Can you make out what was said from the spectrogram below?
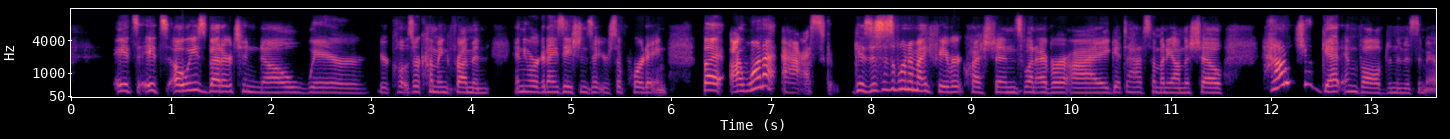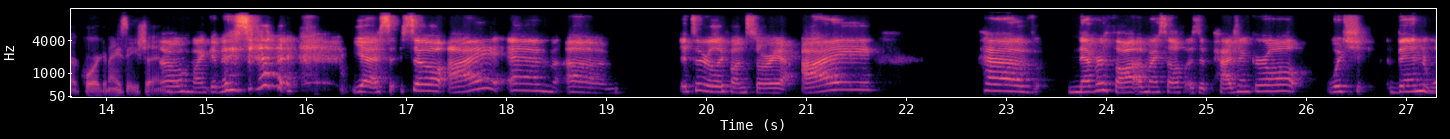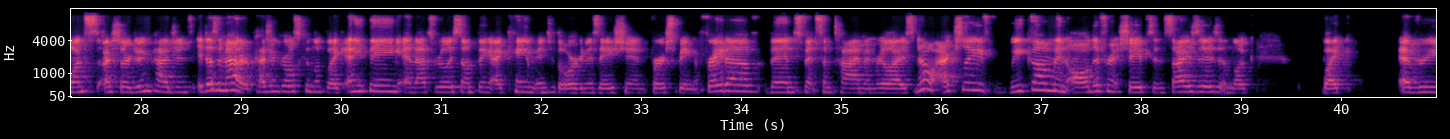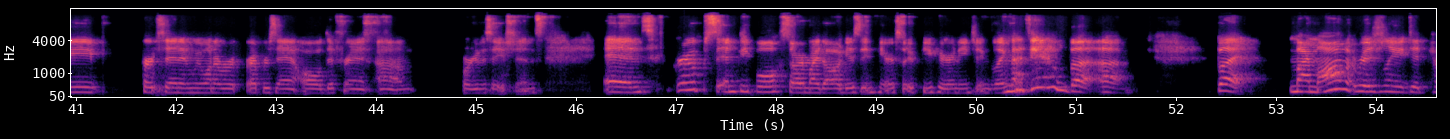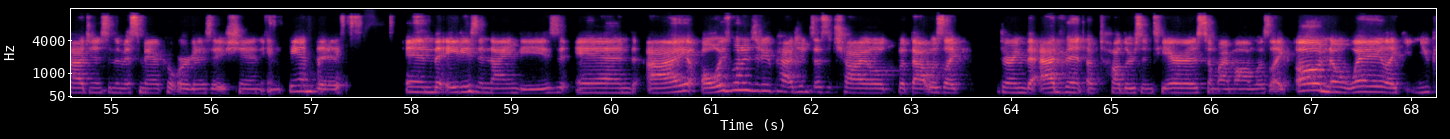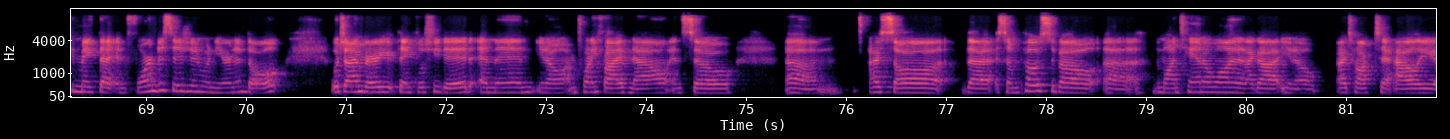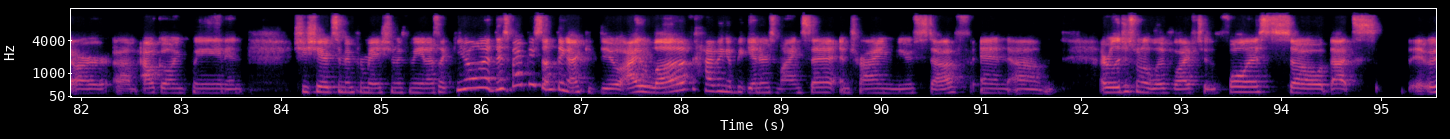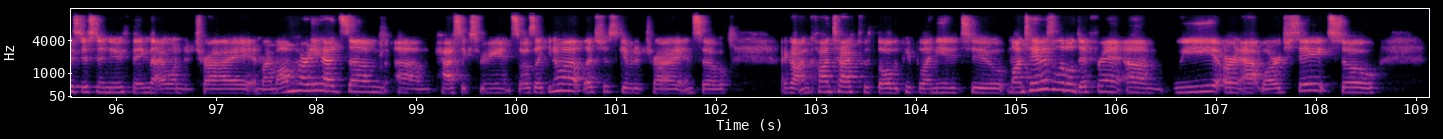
it's it's always better to know where your clothes are coming from and and the organizations that you're supporting. But i want to ask because this is one of my favorite questions whenever i get to have somebody on the show how did you get involved in the miss america organization? Oh my goodness. Yes so i am um it's a really fun story. I have never thought of myself as a pageant girl which then once I started doing pageants, it doesn't matter. Pageant girls can look like anything. And that's really something I came into the organization first being afraid of, then spent some time and realized no, actually, we come in all different shapes and sizes and look like every person. And we want to re- represent all different um, organizations and groups and people. Sorry, my dog is in here. So if you hear any jingling, that's him. But, um, but my mom originally did pageants in the Miss America organization in Kansas in the 80s and 90s. And I always wanted to do pageants as a child, but that was like during the advent of toddlers and tiaras. So my mom was like, oh, no way. Like you can make that informed decision when you're an adult, which I'm very thankful she did. And then, you know, I'm 25 now. And so um, I saw that some posts about uh, the Montana one, and I got, you know, I talked to Allie, our um, outgoing queen, and she shared some information with me. And I was like, you know what, this might be something I could do. I love having a beginner's mindset and trying new stuff. And um, I really just want to live life to the fullest. So that's it was just a new thing that I wanted to try. And my mom already had some um, past experience. So I was like, you know what, let's just give it a try. And so I got in contact with all the people I needed to. Montana's a little different. Um, we are an at large state. So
